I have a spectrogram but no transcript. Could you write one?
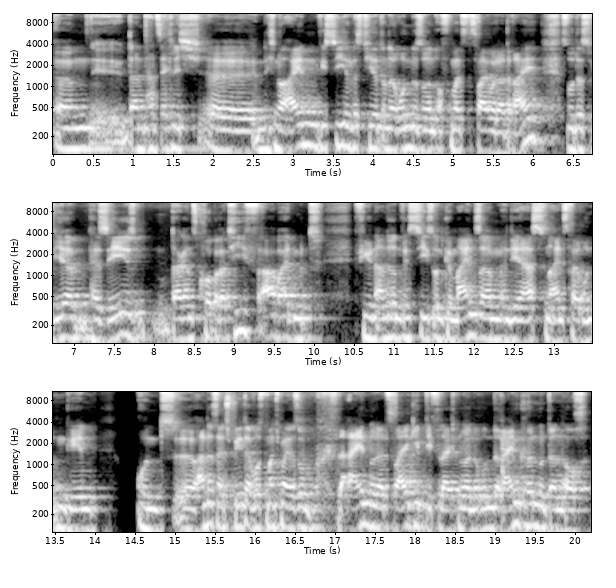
ähm, dann tatsächlich äh, nicht nur ein VC investiert in der Runde, sondern oftmals zwei oder drei, so dass wir per se da ganz kooperativ arbeiten mit vielen anderen VCs und gemeinsam in die ersten ein, zwei Runden gehen. Und äh, anders als später, wo es manchmal ja so ein oder zwei gibt, die vielleicht nur eine Runde rein können und dann auch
